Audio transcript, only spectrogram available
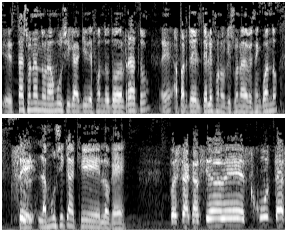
está sonando una música aquí de fondo todo el rato, ¿eh? aparte del teléfono que suena de vez en cuando. pero La música, ¿qué es lo que es? Pues la canción es Does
